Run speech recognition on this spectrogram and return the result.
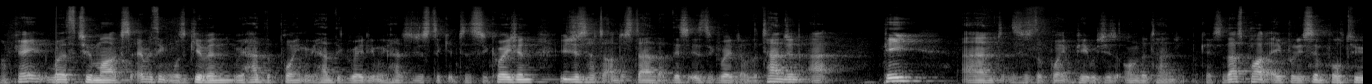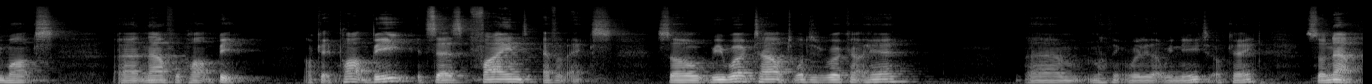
Okay, worth two marks. Everything was given. We had the point, we had the gradient, we had to just stick it to this equation. You just have to understand that this is the gradient of the tangent at P, and this is the point P, which is on the tangent. Okay, so that's part A, pretty simple, two marks. Uh, now for part B. Okay, part B, it says find f of x. So we worked out, what did we work out here? Um, nothing really that we need, okay. So now,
